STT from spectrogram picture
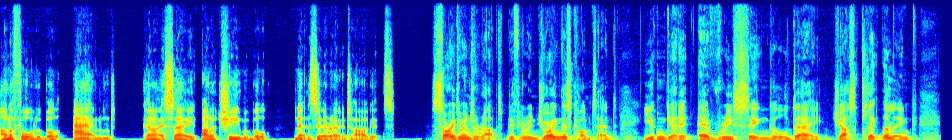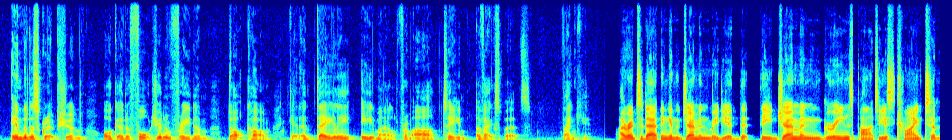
unaffordable and, can I say, unachievable net zero targets. Sorry to interrupt, but if you're enjoying this content, you can get it every single day. Just click the link in the description or go to fortuneandfreedom.com. Get a daily email from our team of experts. Thank you. I read today, I think in the German media, that the German Greens Party is trying to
